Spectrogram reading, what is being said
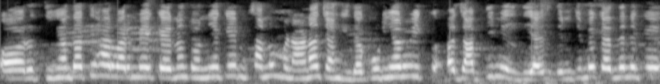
ਔਰ ਤੀਆਂ ਦਾ ਤਿਉਹਾਰ ਬਾਰੇ ਮੈਂ ਇਹ ਕਹਿਣਾ ਚਾਹੁੰਦੀ ਹਾਂ ਕਿ ਸਾਨੂੰ ਮਨਾਉਣਾ ਚਾਹੀਦਾ। ਕੁੜੀਆਂ ਨੂੰ ਇੱਕ ਆਜ਼ਾਦੀ ਮਿਲਦੀ ਹੈ ਇਸ ਦਿਨ। ਜਿਵੇਂ ਕਹਿੰਦੇ ਨੇ ਕਿ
